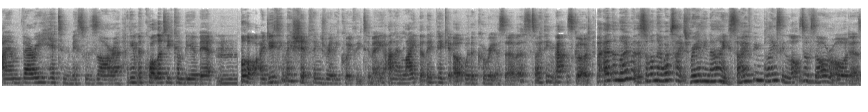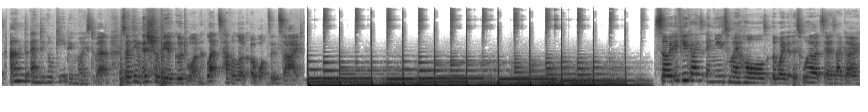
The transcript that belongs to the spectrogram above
I am very hit and miss with Zara. I think the quality can be a bit mm, but I do think they ship things really quickly to me and I like that they pick it up with a courier service. So I think that's good. But at the moment the stuff on their website's really nice. So I've been placing lots of Zara orders and ending up keeping most of it. So I think this should be a good one. Let's have a look at what's inside. So if you guys are new to my hauls, the way that this works is I go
